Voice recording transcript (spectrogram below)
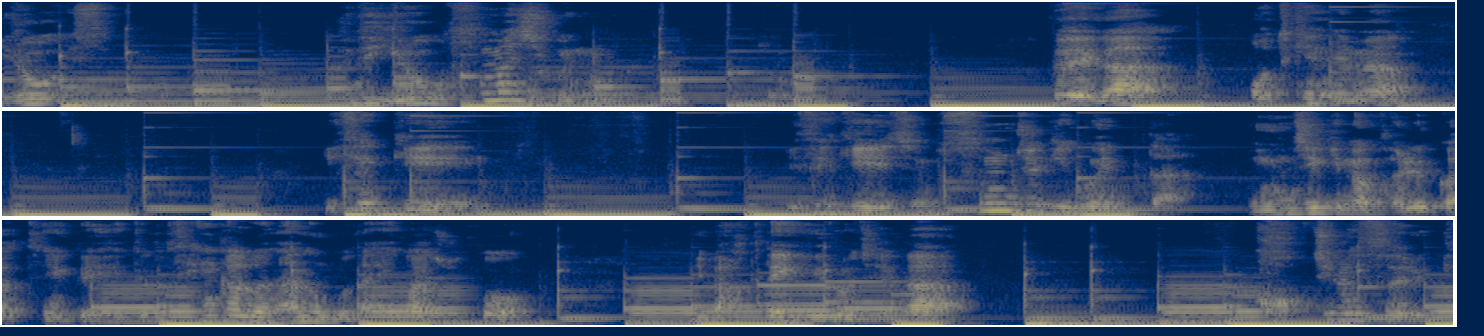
이러고 있었고. 근데 이러고 숨만 쉬고 있는 거예요 좀. 그래서 얘가 어떻게 했냐면 이 새끼 이 새끼 지금 숨 죽이고 있다 움직이면 걸릴 것 같으니까 얘도 생각은 하는구나 해가지고 이 막대기로 제가 콕 찔렀어요 이렇게.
